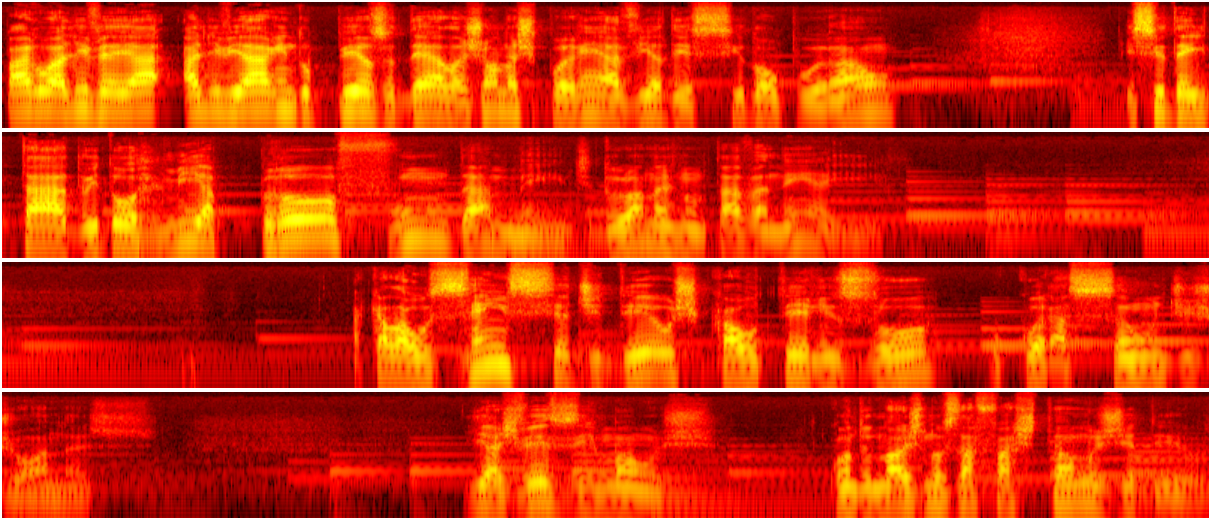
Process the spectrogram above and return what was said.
para o aliviar, aliviarem do peso dela. Jonas, porém, havia descido ao porão e se deitado e dormia profundamente. Jonas não estava nem aí. Aquela ausência de Deus cauterizou o coração de Jonas. E às vezes, irmãos, quando nós nos afastamos de Deus,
